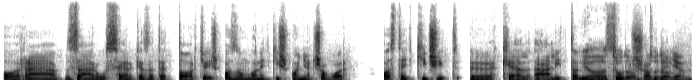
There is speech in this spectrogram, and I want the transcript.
a rázáró szerkezetet tartja, és azon van egy kis anyacsavar. Azt egy kicsit ö, kell állítani, Ja, hogy tudom, szorosabb tudom. legyen.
